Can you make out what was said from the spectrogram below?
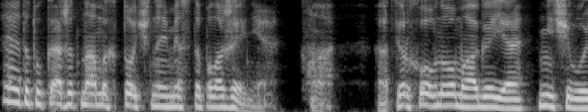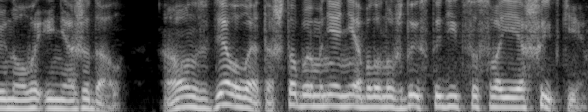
этот укажет нам их точное местоположение. Ха, от Верховного Мага я ничего иного и не ожидал. А он сделал это, чтобы мне не было нужды стыдиться своей ошибки.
